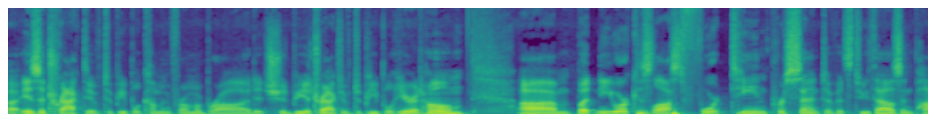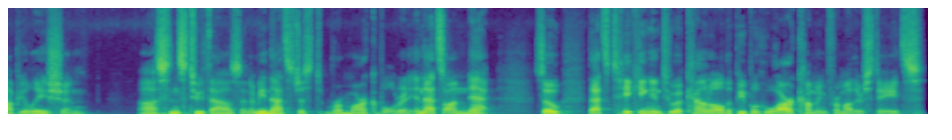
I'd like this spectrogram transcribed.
uh, is attractive to people coming from abroad. It should be attractive to people here at home. Um, but New York has lost 14% of its 2000 population uh, since 2000. I mean, that's just remarkable, right? And that's on net. So that's taking into account all the people who are coming from other states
